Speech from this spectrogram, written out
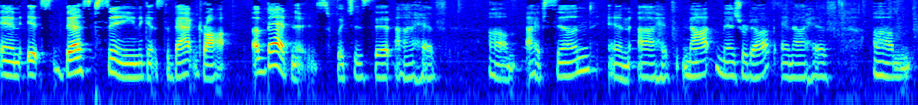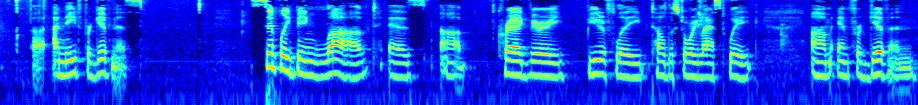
and it's best seen against the backdrop of bad news, which is that I have um, I have sinned and I have not measured up, and I have um, uh, I need forgiveness. Simply being loved, as uh, Craig very beautifully told the story last week, um, and forgiven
